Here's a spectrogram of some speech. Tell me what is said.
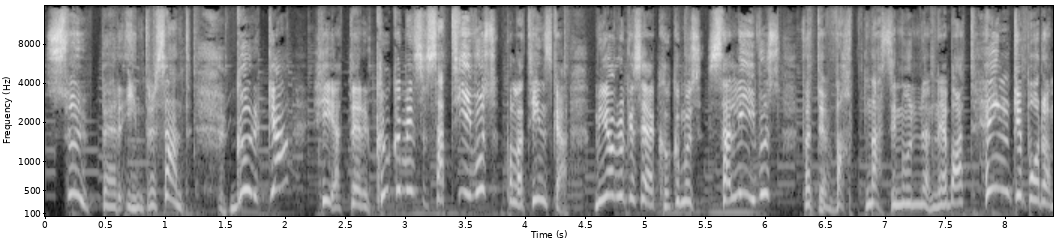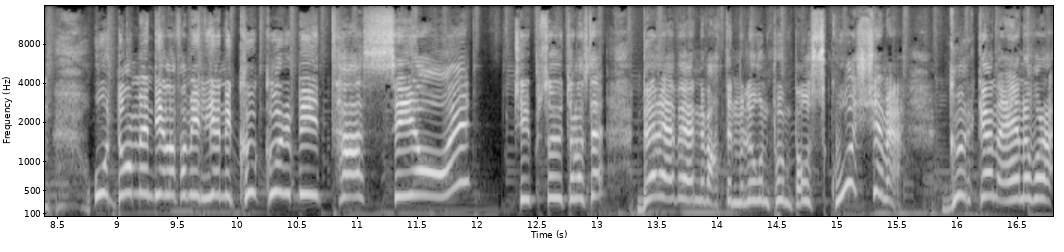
Superintressant! Gurka heter Cucumis sativus på latinska, men jag brukar säga Cucumus salivus för att det vattnas i munnen när jag bara tänker på dem. Och de är en del av familjen Cucurbitaceae typ så uttalas det. Där är även vattenmelon, pumpa och squash är med. Gurkan är en av våra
